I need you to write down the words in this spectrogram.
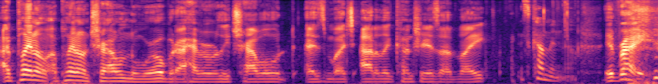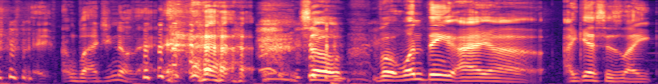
I plan on I plan on traveling the world, but I haven't really traveled as much out of the country as I'd like. It's coming though. It, right. I'm glad you know that. so, but one thing I uh I guess is like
